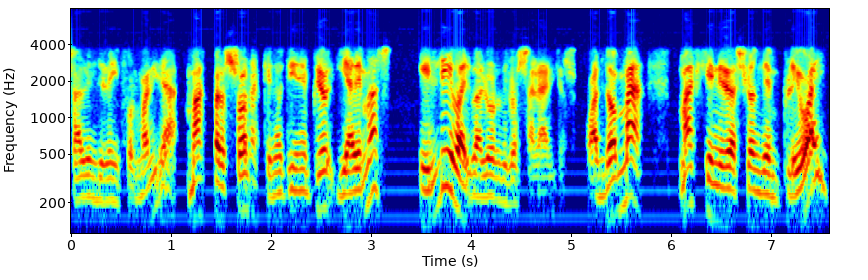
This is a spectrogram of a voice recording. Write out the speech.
salen de la informalidad, más personas que no tienen empleo y además eleva el valor de los salarios. Cuando más, generación de empleo hay,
